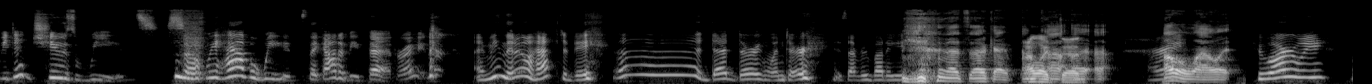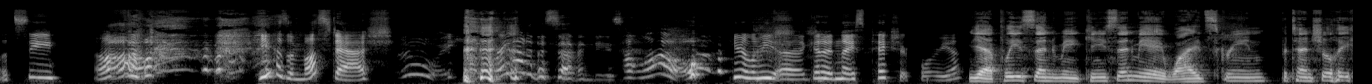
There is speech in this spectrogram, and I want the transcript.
we did choose weeds. So if we have weeds, they gotta be dead, right? I mean, they don't have to be. Uh, dead during winter is everybody. That's okay. I like I- that. I- I- All right. I'll allow it. Who are we? Let's see. Oh, he has a mustache. Ooh, he's right out of the 70s. Hello! Here, let me uh, get a nice picture for you. Yeah, please send me. Can you send me a widescreen potentially?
